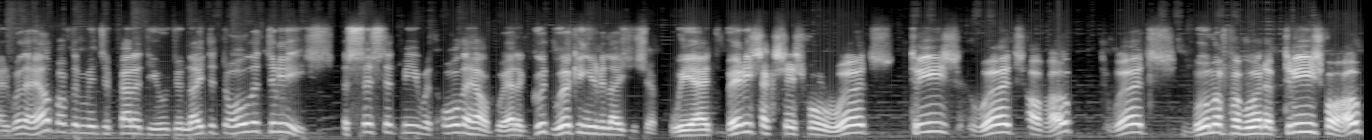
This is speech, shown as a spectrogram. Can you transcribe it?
and with the help of the municipality who donated all the trees, assisted me with all the help. We had a good working relationship. We had very successful words, trees, words of hope, words, vir woorde, trees for hope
